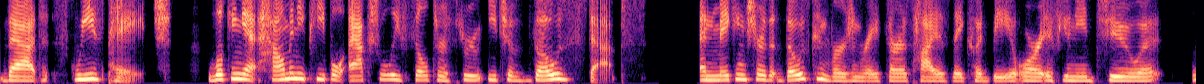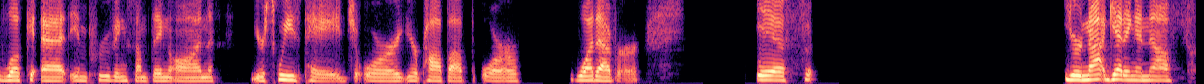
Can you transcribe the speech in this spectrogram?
that squeeze page looking at how many people actually filter through each of those steps and making sure that those conversion rates are as high as they could be or if you need to look at improving something on your squeeze page or your pop up or whatever. If you're not getting enough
